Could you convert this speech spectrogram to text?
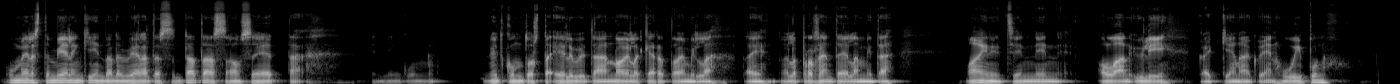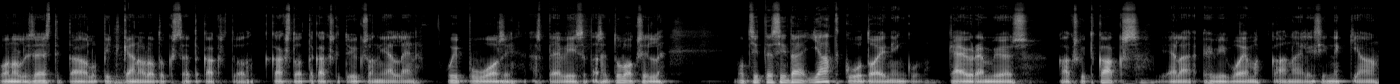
mun mielestä mielenkiintoinen vielä tässä datassa on se, että, että niin kun, nyt kun tuosta elvytään noilla kertoimilla tai noilla prosenteilla, mitä mainitsin, niin ollaan yli kaikkien aikojen huipun. Luonnollisesti tämä on ollut pitkään odotuksessa, että 2021 on jälleen huippuvuosi SP500 sen tuloksille. Mutta sitten sitä jatkuu toi niin kun käyrä myös 22 vielä hyvin voimakkaana, eli sinnekin on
